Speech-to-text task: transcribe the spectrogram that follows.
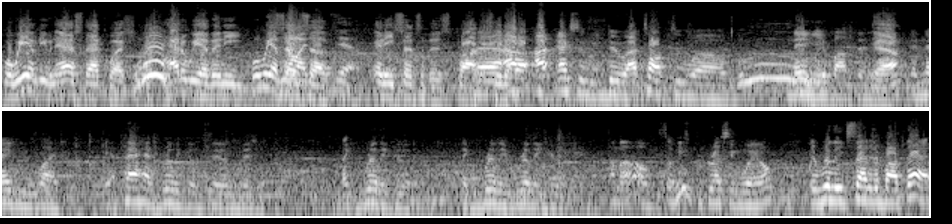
Well, we haven't even asked that question. Woo. How do we have any Well, we have no sense idea, of yeah. any sense of his progress? Uh, We I, don't- don't, I actually we do. I talked to uh, Nagy about this. Yeah? And Nagy was like, "Yeah, Pat has really good field vision, like really good, like really, really good." I'm like, "Oh, so he's progressing well." They're really excited about that.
